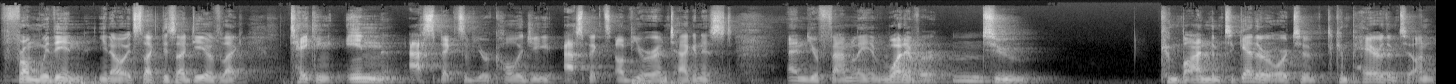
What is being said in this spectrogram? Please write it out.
from within. You know, it's like this idea of like taking in aspects of your ecology, aspects of your antagonist and your family and whatever mm. to combine them together or to, to compare them to un,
